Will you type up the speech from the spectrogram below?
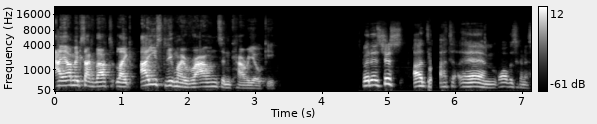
I am exactly that. Like, I used to do my rounds in karaoke. But it's just, I, I, um, what was I going to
